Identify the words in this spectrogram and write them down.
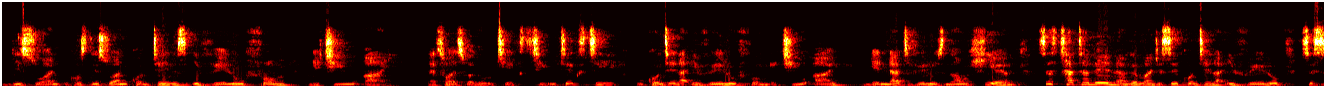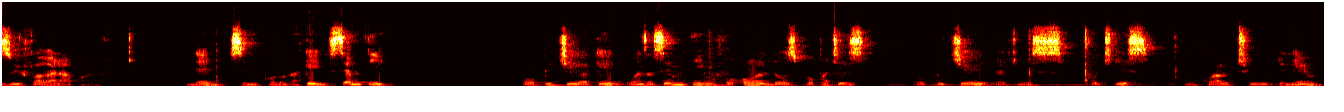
This one because this one contains a value from the GUI that's why sifake u-txt u-txt ucontainer i-value from the GUI and then that value is now here. Sesithatha lena ke manje se-container i-value sesizoyifaka lapha then semicolon again same thing. Obj again once the same thing for all those properties. Obj let me put this equal to the name.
